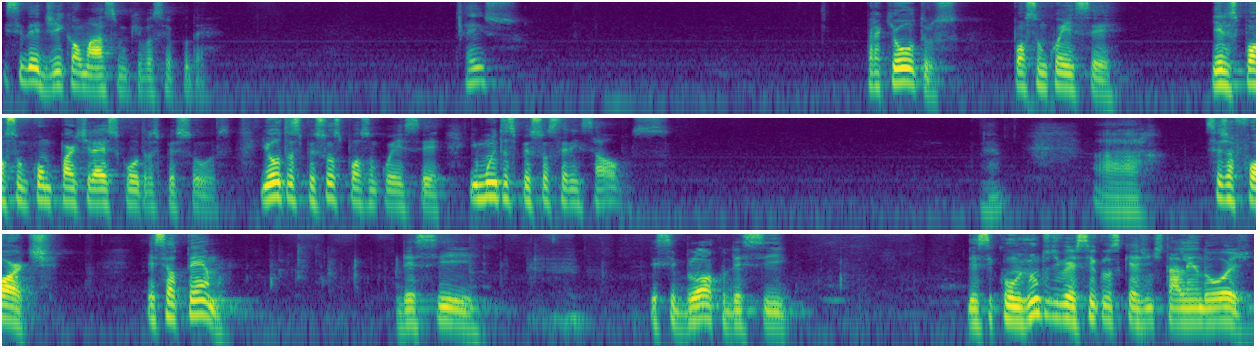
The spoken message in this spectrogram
e se dedica ao máximo que você puder. É isso. Para que outros possam conhecer e eles possam compartilhar isso com outras pessoas. E outras pessoas possam conhecer. E muitas pessoas serem salvas. Né? Ah, seja forte. Esse é o tema desse, desse bloco, desse, desse conjunto de versículos que a gente está lendo hoje,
